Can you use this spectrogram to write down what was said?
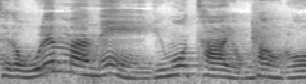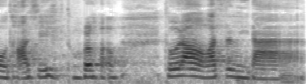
제가 오랜만에 유모차 영상으로 다시 돌아, 돌아왔습니다.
